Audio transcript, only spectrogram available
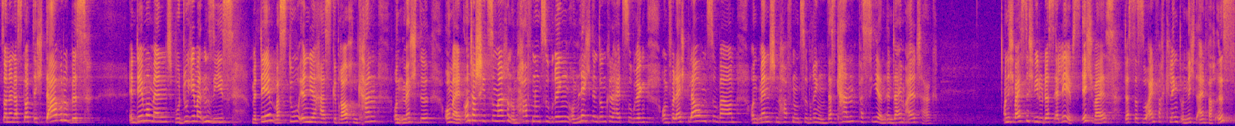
sondern dass Gott dich da, wo du bist, in dem Moment, wo du jemanden siehst, mit dem, was du in dir hast, gebrauchen kann und möchte, um einen Unterschied zu machen, um Hoffnung zu bringen, um Licht in Dunkelheit zu bringen, um vielleicht Glauben zu bauen und Menschen Hoffnung zu bringen. Das kann passieren in deinem Alltag. Und ich weiß nicht, wie du das erlebst. Ich weiß, dass das so einfach klingt und nicht einfach ist.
